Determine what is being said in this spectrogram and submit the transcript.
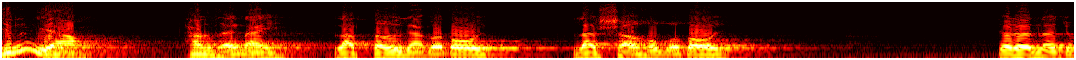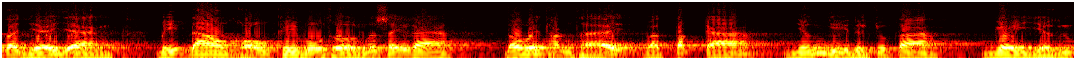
dính vào thân thể này là tự ngã của tôi là sở hữu của tôi cho nên à, chúng ta dễ dàng bị đau khổ khi vô thường nó xảy ra đối với thân thể và tất cả những gì được chúng ta gây dựng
